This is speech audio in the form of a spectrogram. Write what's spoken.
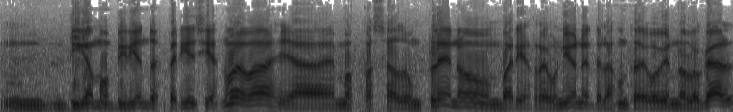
Mm, digamos, viviendo experiencias nuevas. Ya hemos pasado un pleno, varias reuniones de la Junta de Gobierno local.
